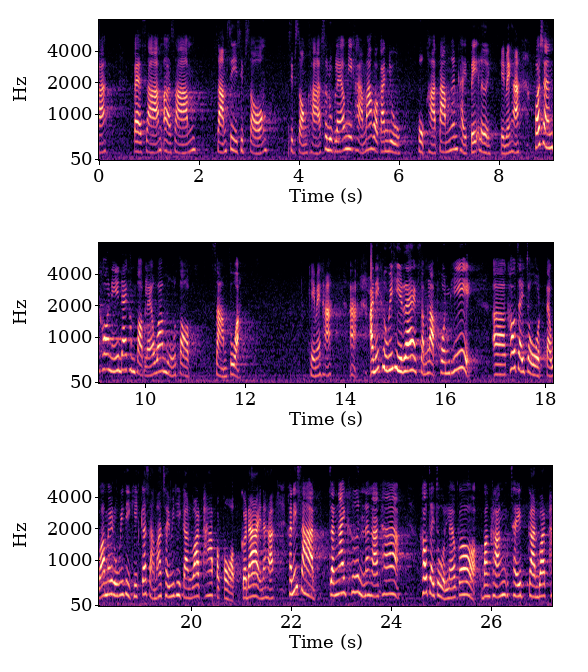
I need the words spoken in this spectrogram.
คะ 8 3อ่า3 3 4 12 12 ขา สรุปแล้วมีขามากกว่ากันอยู่ 6 ขาตามเงื่อนไขเป๊ะเลย เห็นไหมคะ เพราะฉะนั้นข้อนี้ได้คำตอบแล้วว่าหมูตอบ 3 ตัว โอเคไหมคะ อะ อันนี้คือวิธีแรกสำหรับคนที่ เข้าใจโจทย์ แต่ว่าไม่รู้วิธีคิดก็สามารถใช้วิธีการวาดภาพประกอบก็ได้นะคะ คณิตศาสตร์จะง่ายขึ้นนะคะ ถ้าเข้าใจโจทย์แล้วก็บางครั้งใช้การวาดภ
